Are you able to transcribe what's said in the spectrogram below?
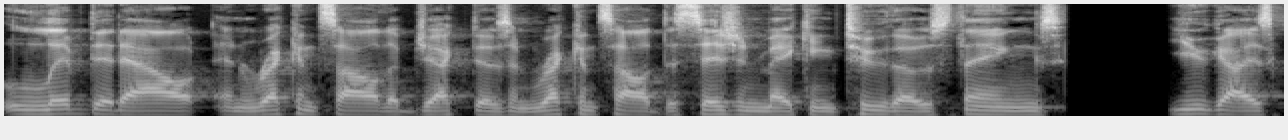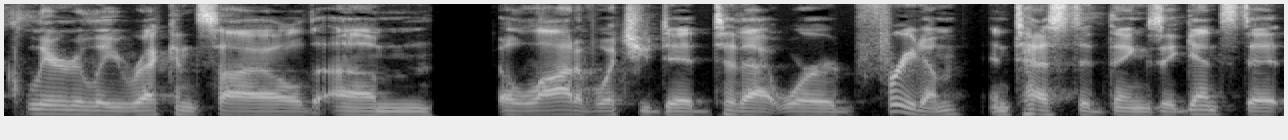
lived it out and reconciled objectives and reconciled decision making to those things. You guys clearly reconciled um, a lot of what you did to that word freedom and tested things against it.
